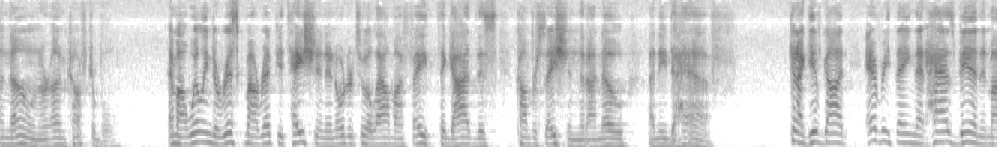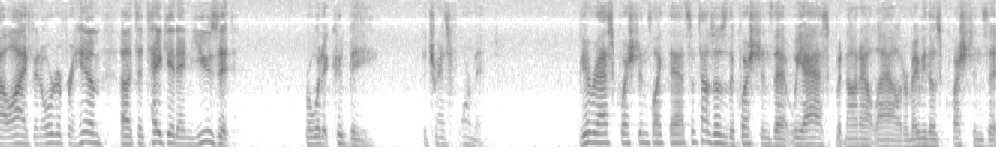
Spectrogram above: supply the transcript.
unknown or uncomfortable? Am I willing to risk my reputation in order to allow my faith to guide this conversation that I know I need to have? Can I give God everything that has been in my life in order for Him uh, to take it and use it for what it could be, to transform it? Have you ever asked questions like that? Sometimes those are the questions that we ask but not out loud, or maybe those questions that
